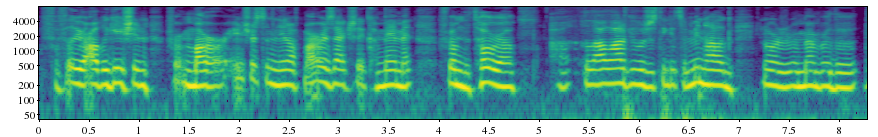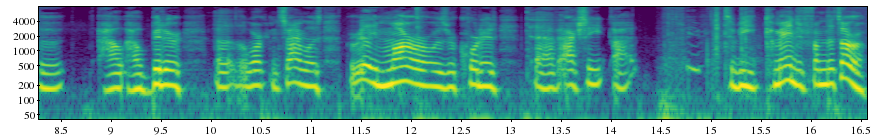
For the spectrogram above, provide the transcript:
fulfill your obligation for Maror. Interestingly enough, Maror is actually a commandment from the Torah. Uh, a, lot, a lot of people just think it's a minhag in order to remember the, the how, how bitter uh, the work in Mitzrayim was, but really Maror was recorded to have actually uh, to be commanded from the Torah.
